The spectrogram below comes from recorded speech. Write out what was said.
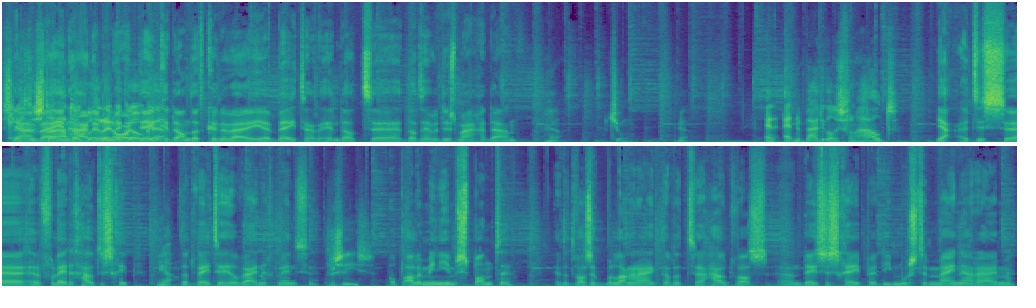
Slechte ja, en wij staat in ook, begrijp ik Noord ook, denken dan, dat kunnen wij eh, beter. En dat, eh, dat hebben we dus maar gedaan. Ja, tjong. Ja. En, en de buitenkant is van hout. Ja, het is eh, een volledig houten schip. Ja, Dat weten heel weinig mensen. precies. op aluminium spanten. En dat was ook belangrijk dat het hout was. Eh, deze schepen die moesten mijnen ruimen.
